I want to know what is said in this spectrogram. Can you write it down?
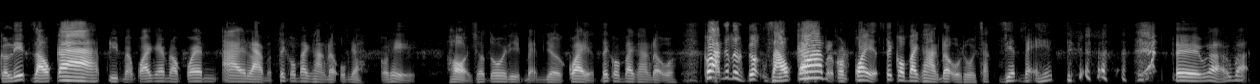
clip giáo ca. Đi mẹ của anh em nào quen ai làm ở techcombank hàng đậu không nhỉ? Có thể hỏi cho tôi thì mẹ nhờ quay ở techcombank hàng đậu các bạn cứ tưởng tượng giáo ca mà còn quay ở techcombank hàng đậu rồi chắc giết mẹ hết. Ê các bạn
